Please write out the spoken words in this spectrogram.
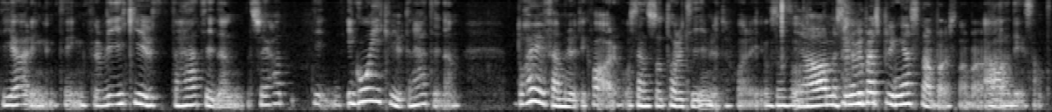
det gör ingenting. För vi gick ju ut den här tiden. Så jag har, igår gick vi ut den här tiden. Då har jag ju fem minuter kvar och sen så tar du tio minuter på dig. Och sen så, Ja, men sen när vi börjar springa snabbare och snabbare. Ja, det är sant.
